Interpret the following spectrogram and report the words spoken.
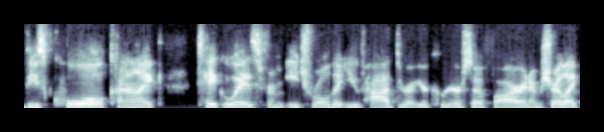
these cool kind of like takeaways from each role that you've had throughout your career so far and I'm sure like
